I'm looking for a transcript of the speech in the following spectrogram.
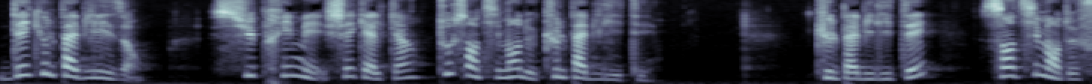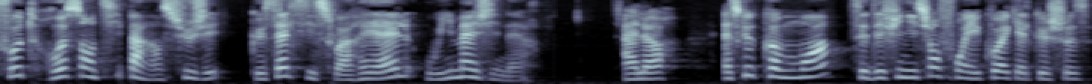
Déculpabilisant. Supprimer chez quelqu'un tout sentiment de culpabilité. Culpabilité, sentiment de faute ressenti par un sujet, que celle-ci soit réelle ou imaginaire. Alors, est-ce que comme moi, ces définitions font écho à quelque chose?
